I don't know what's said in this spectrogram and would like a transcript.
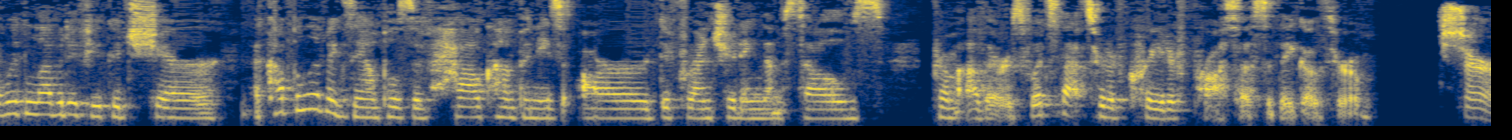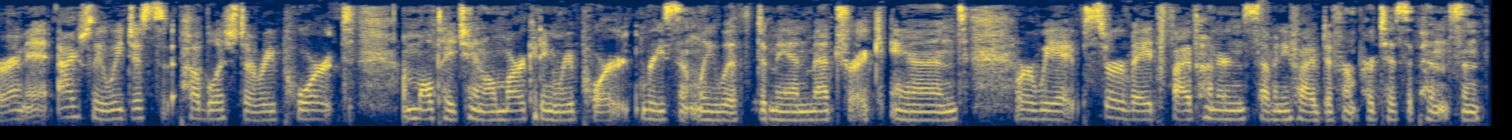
would love it if you could share a couple of examples of how companies are differentiating themselves from others. What's that sort of creative process that they go through? Sure. And it, actually, we just published a report, a multi-channel marketing report recently with Demand Metric and where we surveyed 575 different participants. And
